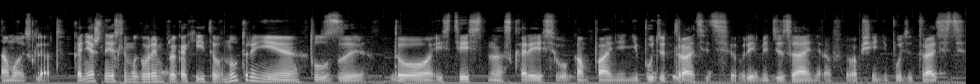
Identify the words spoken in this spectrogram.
на мой взгляд. Конечно, если мы говорим про какие-то внутренние tools ы, то, естественно, скорее всего, компания не будет тратить время дизайнеров и вообще не будет тратить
